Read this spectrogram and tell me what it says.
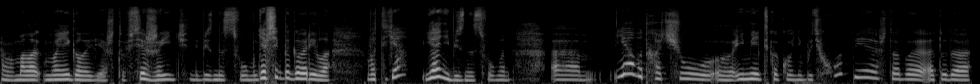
в моей голове, что все женщины бизнес-вумен. Я всегда говорила, вот я, я не бизнес-вумен, э, я вот хочу э, иметь какое-нибудь хобби, чтобы оттуда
